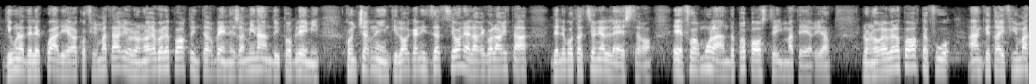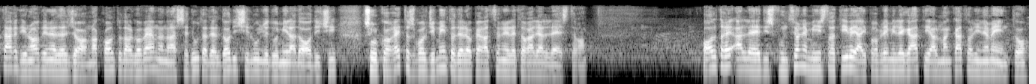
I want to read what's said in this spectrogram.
di una delle quali era cofirmatario l'onorevole Porta intervenne esaminando i problemi concernenti l'organizzazione e la regolarità delle votazioni all'estero e formulando proposte in materia. L'onorevole Porta fu anche tra i firmatari di un ordine del giorno accolto dal governo nella seduta del 12 luglio 2012 sul corretto svolgimento delle operazioni elettorali all'estero. Oltre alle disfunzioni amministrative e ai problemi legati al mancato allineamento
